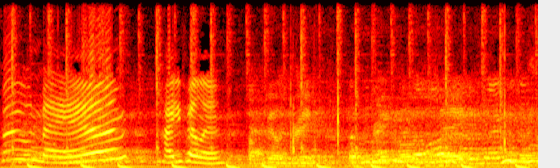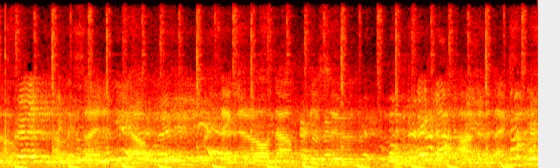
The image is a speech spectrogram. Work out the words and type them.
Moon man, how you feeling? I'm feeling great. I'm great. So I'm excited. You know, we're taking it all down pretty soon. On to the next thing.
